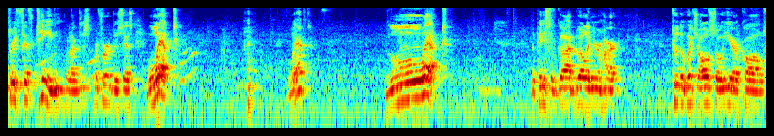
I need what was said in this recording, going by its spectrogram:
3.15, what I've just referred to, says, Let, let, let the peace of God dwell in your heart, to the which also ye are called,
